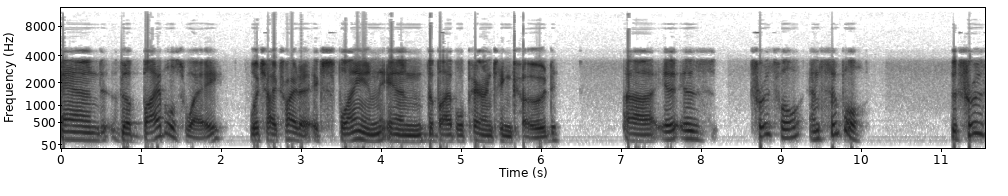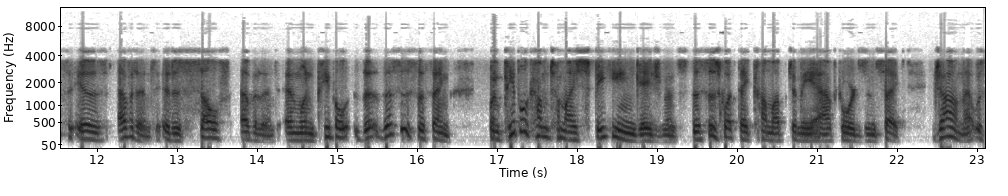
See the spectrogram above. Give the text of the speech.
And the Bible's way, which I try to explain in the Bible Parenting Code, uh, is truthful and simple. The truth is evident. It is self-evident. And when people, th- this is the thing, when people come to my speaking engagements, this is what they come up to me afterwards and say, John, that was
